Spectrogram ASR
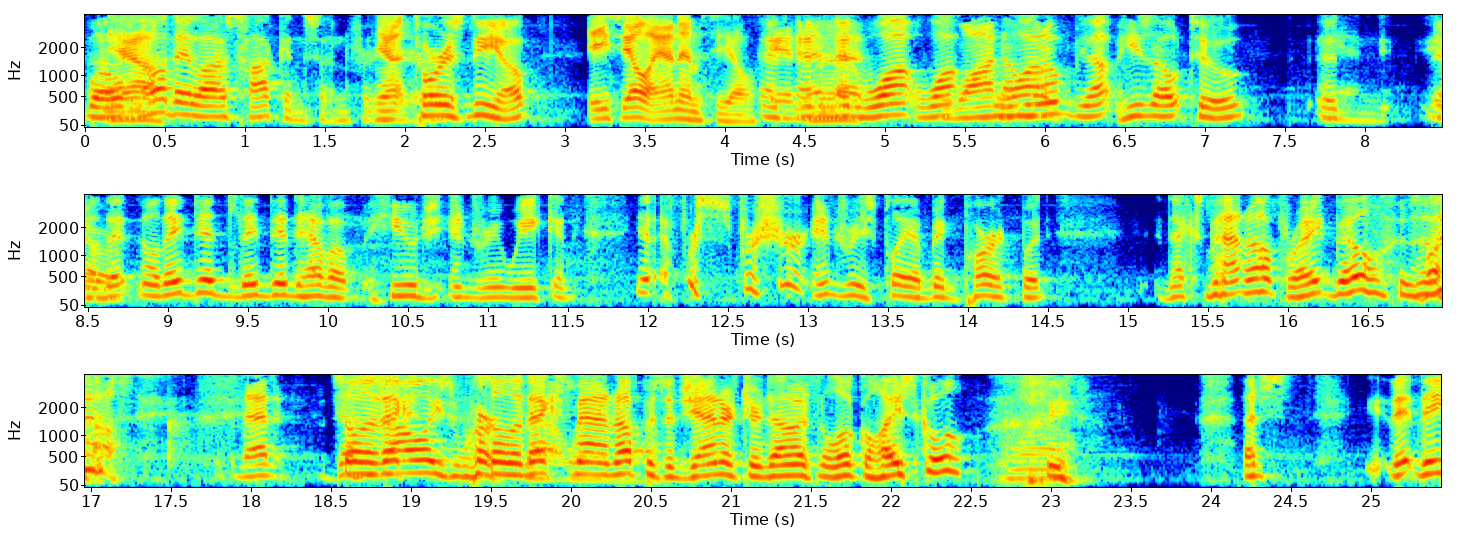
Well, Yeah. No, they lost Hockenson for Yeah, sure. tore his knee up, ACL and MCL. and And and, then and, that Wa- Wa- Wanham- Wanham, yep, he's out too. And, And you know, they they, no, they did. They did have a huge injury week, and yeah, for for sure, injuries play a big part. But next man up, right, Bill? Isn't Well, it? that So the next, always work. so the that next way, man up though. is a janitor down at the local high school. That's they, they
